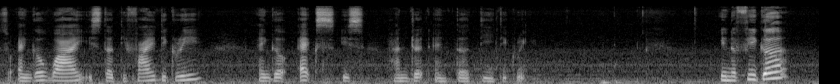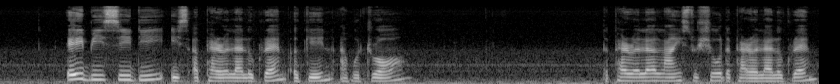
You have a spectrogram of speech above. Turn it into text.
So angle Y is 35 degree, angle X is 130 degree. In the figure, ABCD is a parallelogram. Again, I will draw the parallel lines to show the parallelogram.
